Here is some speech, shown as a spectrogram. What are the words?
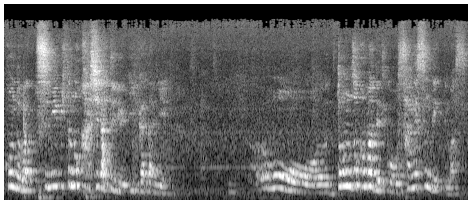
今度は罪人の頭という言い方にもうどん底までこう下げすんでいってます。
